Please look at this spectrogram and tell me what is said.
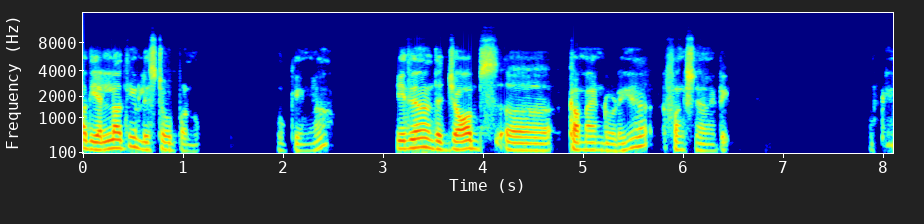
அது எல்லாத்தையும் லிஸ்ட் அவுட் பண்ணும். ஓகேங்களா? இதுதான் இந்த ஜாப்ஸ் அ ஃபங்க்ஷனாலிட்டி ஓகே.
